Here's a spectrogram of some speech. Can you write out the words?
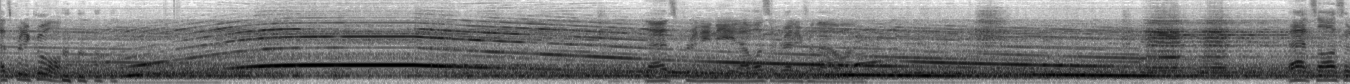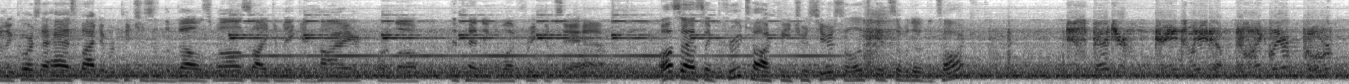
That's pretty cool. That's pretty neat. I wasn't ready for that one. That's awesome. And of course it has five different pitches of the bell as well, so I can make it high or low, depending on what frequency I have. Also has some crew talk features here, so let's get some of the to talk. Dispatcher, train's made up. Am I clear? Over.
